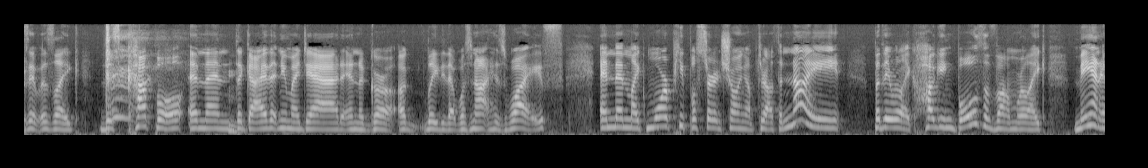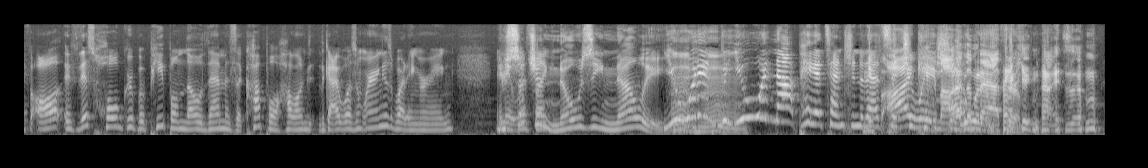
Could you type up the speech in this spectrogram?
because it. it was like this couple, and then the hmm. guy that knew my dad, and a girl, a lady that was not his wife, and then like more people started showing up throughout the night. But they were like hugging both of them. We're like, man, if all if this whole group of people know them as a couple, how long? The guy wasn't wearing his wedding ring, and You're it such was a like. nosy Nelly. you mm-hmm. wouldn't, but you would not pay attention to that If I situation. came out of I the wouldn't bathroom. recognize him.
